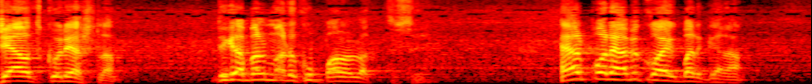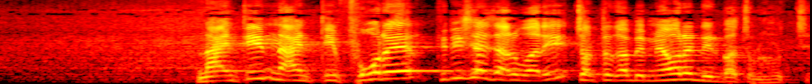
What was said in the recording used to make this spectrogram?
জেয়ারত করে আসলাম। দেখে আমার মনে খুব ভালো লাগতেছে। এরপরে আমি কয়েকবার গেলাম। নাইনটিন নাইনটি ফোরের তিরিশে জানুয়ারি চট্টগ্রামে মেয়রের নির্বাচন হচ্ছে।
